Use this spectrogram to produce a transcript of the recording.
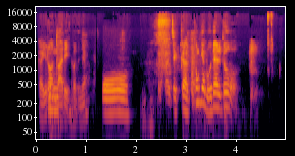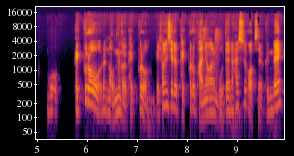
그러니까 이런 음. 말이 있거든요. 오, 그러니까 이제 그 통계 모델도 뭐 100%는 없는 거예요. 100%. 그러니까 현실을 100% 반영하는 모델을 할 수가 없어요. 근데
